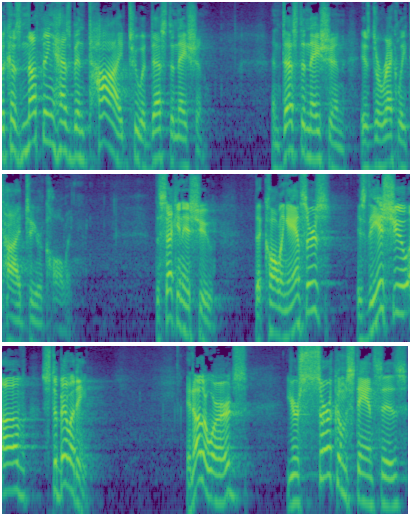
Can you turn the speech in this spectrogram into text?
because nothing has been tied to a destination. And destination is directly tied to your calling. The second issue that calling answers is the issue of stability. In other words, your circumstances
